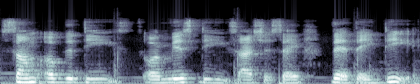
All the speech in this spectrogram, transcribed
some of the deeds or misdeeds, I should say, that they did.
